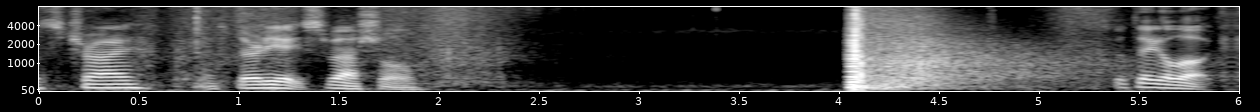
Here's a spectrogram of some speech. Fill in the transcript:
Let's try a 38 special. Let's go take a look.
